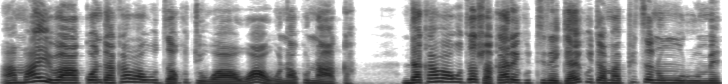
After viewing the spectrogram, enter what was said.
Amai vako ndakavaudza kuti wahwa hauna kunaka ndakavaudza zvakare kuti regai kuita mapitse nomurume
